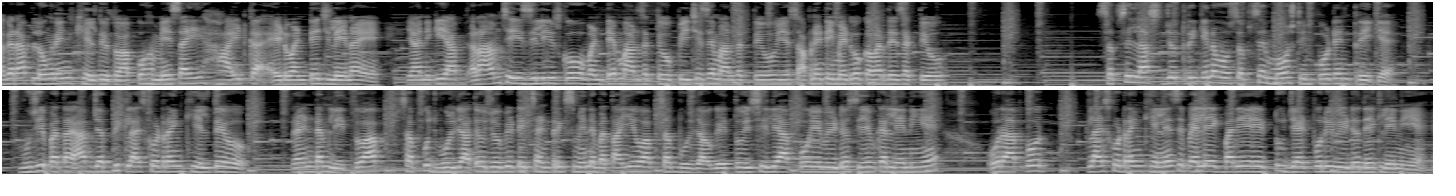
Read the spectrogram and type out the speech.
अगर आप लॉन्ग रेंज खेलते हो तो आपको हमेशा ही हाइट का एडवांटेज लेना है। यानी कि आप आराम से इजीली उसको वन टेप मार सकते हो, पीछे से मार सकते हो, या अपने टीममेट को कवर दे सकते हो। सबसे लास्ट जो ट्रिक है ना, वो सबसे मोस्ट इम्पोर्टेंट ट्रिक है। मुझे पता है, आप जब भी क्लास को रैंक खेलते हो रैंडमली तो आप सब कुछ भूल जाते हो, जो भी टिप्स एंड ट्रिक्स मैंने बताई है, वो आप सब भूल जाओगे। तो इसीलिए आपको ये वीडियो सेव कर लेनी है और आपको क्लास को ड्राइंग खेलने से पहले एक बार ये ए टू जेड पूरी वीडियो देख लेनी है।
